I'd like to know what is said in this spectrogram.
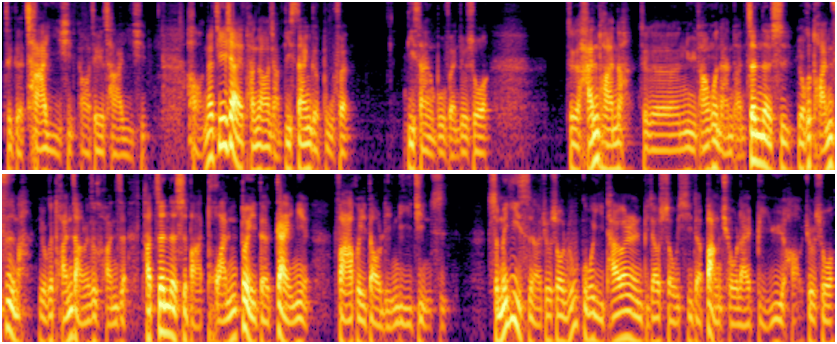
这个差异性啊，这些差异性。好，那接下来团长要讲第三个部分，第三个部分就是说。这个韩团呢，这个女团或男团，真的是有个团字嘛？有个团长的这个团字，他真的是把团队的概念发挥到淋漓尽致。什么意思呢？就是说，如果以台湾人比较熟悉的棒球来比喻，好，就是说，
